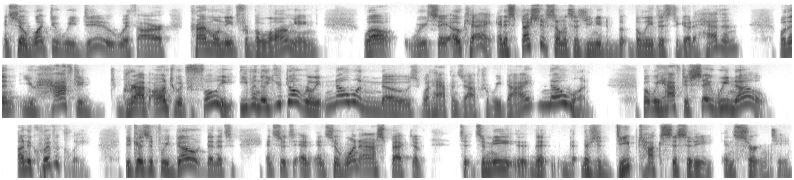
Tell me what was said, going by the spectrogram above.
and so what do we do with our primal need for belonging well, we say, okay. And especially if someone says you need to b- believe this to go to heaven, well, then you have to grab onto it fully, even though you don't really, no one knows what happens after we die. No one. But we have to say we know unequivocally because if we don't then it's and so it's, and, and so one aspect of to, to me that there's a deep toxicity in certainty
